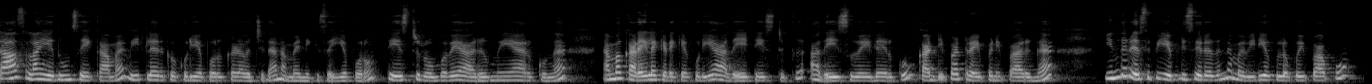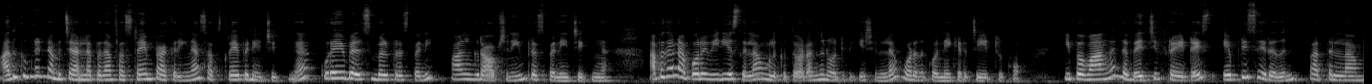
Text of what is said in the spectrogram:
சாஸ்லாம் எதுவும் சேர்க்காம வீட்டில் இருக்கக்கூடிய பொருட்களை வச்சு தான் நம்ம இன்றைக்கி செய்ய போகிறோம் டேஸ்ட்டு ரொம்பவே அருமையாக இருக்குங்க. நம்ம கடையில் கிடைக்கக்கூடிய அதே டேஸ்ட்டுக்கு அதே சுவையில் இருக்கும். கண்டிப்பாக ட்ரை பண்ணி பாருங்கள் இந்த ரெசிபி எப்படி செய்கிறதுன்னு நம்ம வீடியோக்குள்ளே போய் பார்ப்போம். அதுக்கு முன்னாடி நம்ம சேனலில் இப்போ தான் ஃபஸ்ட் டைம் பார்க்குறீங்கன்னா சப்ஸ்கிரைப் பண்ணி வச்சுக்கோங்க. கூடவே பெல் சிம்பிள் ப்ரெஸ் பண்ணி ஆளுங்கிற ஆப்ஷனையும் ப்ரெஸ் பண்ணி வச்சுக்கோங்க. அப்போ தான் நான் போகிற வீடியோஸ் எல்லாம் உங்களுக்கு தொடர்ந்து நோட்டிஃபிகேஷனில் உடனுக்குடனே கிடச்சிக்கிட்டு இருக்கும். இப்போ வாங்க இந்த வெஜ் ஃப்ரைட் ரைஸ் எப்படி செய்கிறதுன்னு பார்த்துடலாம்.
